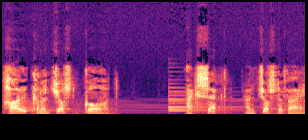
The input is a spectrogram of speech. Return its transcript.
How can a just God accept and justify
